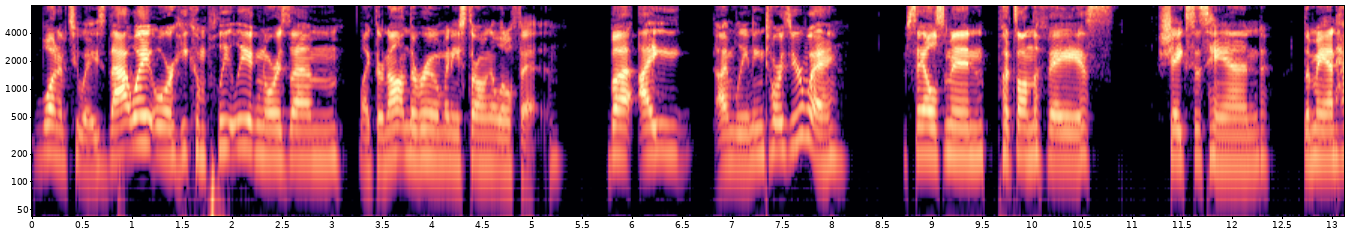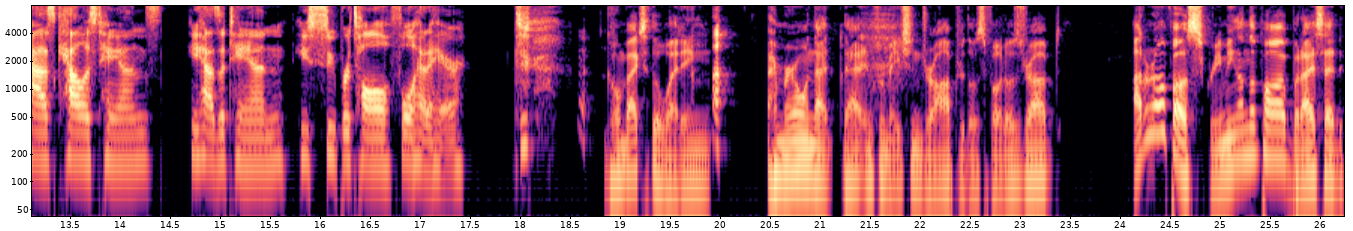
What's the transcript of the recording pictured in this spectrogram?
one of two ways. That way, or he completely ignores them, like they're not in the room and he's throwing a little fit. But I I'm leaning towards your way. Salesman puts on the face, shakes his hand. The man has calloused hands. He has a tan. He's super tall, full head of hair. Going back to the wedding, I remember when that that information dropped or those photos dropped. I don't know if I was screaming on the pod, but I said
